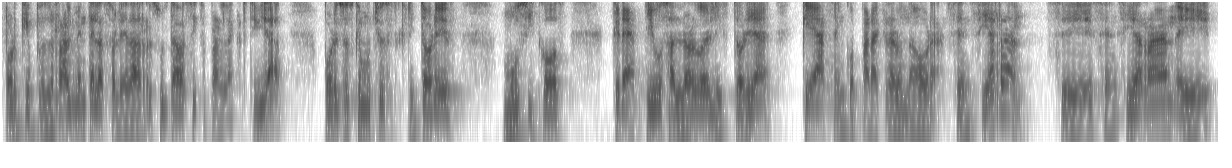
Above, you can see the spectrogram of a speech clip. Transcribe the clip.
porque pues realmente la soledad resulta básica para la creatividad. Por eso es que muchos escritores, músicos, creativos a lo largo de la historia, ¿qué hacen para crear una obra? Se encierran, se, encierran, eh,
